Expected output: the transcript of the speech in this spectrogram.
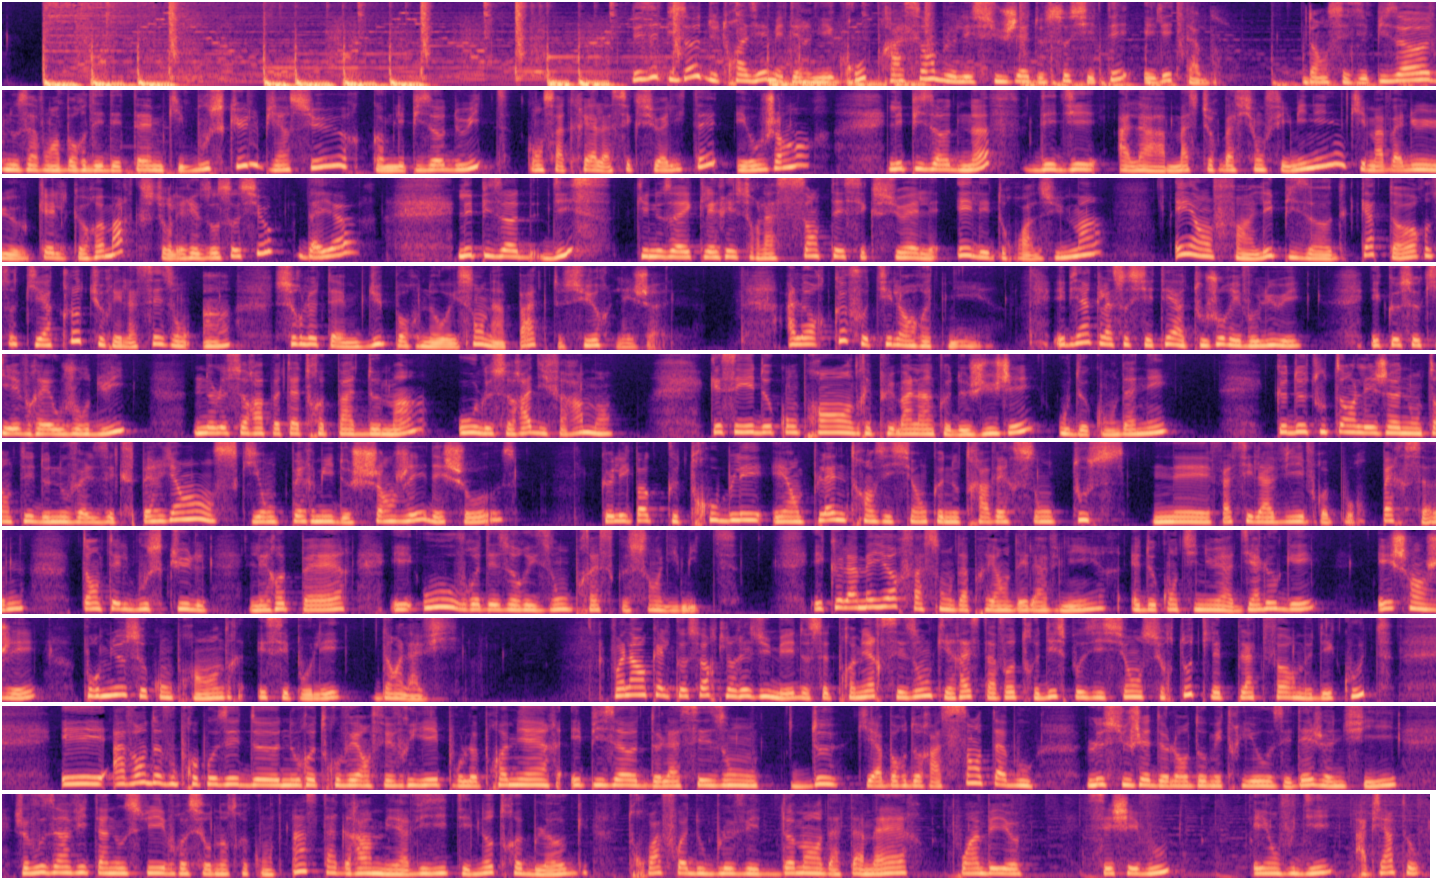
Les épisodes du troisième et dernier groupe rassemblent les sujets de société et les tabous. Dans ces épisodes, nous avons abordé des thèmes qui bousculent, bien sûr, comme l'épisode 8, consacré à la sexualité et au genre, l'épisode 9, dédié à la masturbation féminine, qui m'a valu quelques remarques sur les réseaux sociaux, d'ailleurs, l'épisode 10, qui nous a éclairé sur la santé sexuelle et les droits humains, et enfin l'épisode 14, qui a clôturé la saison 1 sur le thème du porno et son impact sur les jeunes. Alors que faut-il en retenir? Eh bien que la société a toujours évolué et que ce qui est vrai aujourd'hui ne le sera peut-être pas demain ou le sera différemment. Qu'essayer de comprendre est plus malin que de juger ou de condamner. Que de tout temps les jeunes ont tenté de nouvelles expériences qui ont permis de changer des choses. Que l'époque troublée et en pleine transition que nous traversons tous n'est facile à vivre pour personne, tant elle bouscule les repères et ouvre des horizons presque sans limite. Et que la meilleure façon d'appréhender l'avenir est de continuer à dialoguer, échanger, pour mieux se comprendre et s'épauler dans la vie. Voilà en quelque sorte le résumé de cette première saison qui reste à votre disposition sur toutes les plateformes d'écoute. Et avant de vous proposer de nous retrouver en février pour le premier épisode de la saison 2 qui abordera sans tabou le sujet de l'endométriose et des jeunes filles, je vous invite à nous suivre sur notre compte Instagram et à visiter notre blog www.demandeatamer.be. C'est chez vous et on vous dit à bientôt.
